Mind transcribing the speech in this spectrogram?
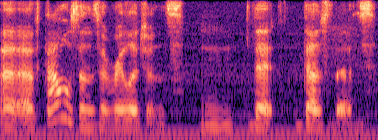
uh, of thousands of religions mm. that does this.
